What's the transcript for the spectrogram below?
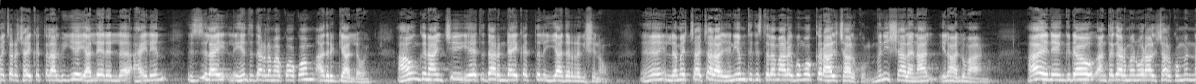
መጨረሻ ይቀጥላል ብዬ ያለ የሌለ ኃይሌን እዚህ ላይ ይህን ትዳር ለማቋቋም አድርጌ ያለሁኝ አሁን ግን አንቺ ይሄ ትዳር እንዳይቀጥል እያደረግሽ ነው። ለመቻቻል እኔም ትግስት ለማድረግ በሞክር አልቻልኩም። ምን ይሻለናል? ይላሉ ማለት ነው። አይ እኔ እንግዳው አንተ ጋር መኖር አልቻልኩምና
